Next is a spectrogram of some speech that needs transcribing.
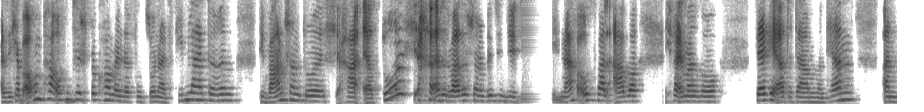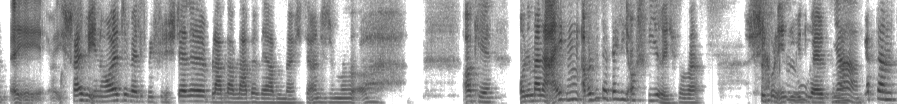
Also ich habe auch ein paar auf den Tisch bekommen in der Funktion als Teamleiterin. Die waren schon durch HR durch. Also war das schon ein bisschen die, die, Nachauswahl. Aber ich war immer so, sehr geehrte Damen und Herren, an, äh, ich schreibe Ihnen heute, weil ich mich für die Stelle bla bla bla bewerben möchte. Und ich immer so, oh, okay. Und in meiner eigenen, aber es ist tatsächlich auch schwierig, sowas schick Absolut. und individuell zu machen. Ja. Ich habe dann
